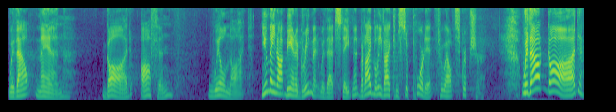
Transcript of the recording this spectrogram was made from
Without man, God often will not. You may not be in agreement with that statement, but I believe I can support it throughout Scripture. Without God,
